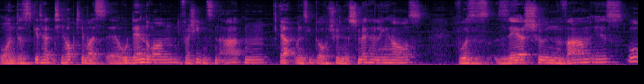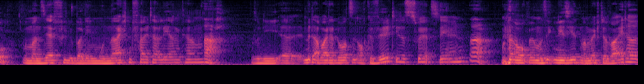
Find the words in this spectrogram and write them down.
Und es geht halt, die Hauptthema ist äh, Rhododendron, die verschiedensten Arten. Ja. Und es gibt auch ein schönes Schmetterlinghaus, wo es sehr schön warm ist, Oh. wo man sehr viel über den Monarchenfalter lernen kann. Ach. Also die äh, Mitarbeiter dort sind auch gewillt, dir das zu erzählen. Ah, Und auch wenn man signalisiert, man möchte weiter,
